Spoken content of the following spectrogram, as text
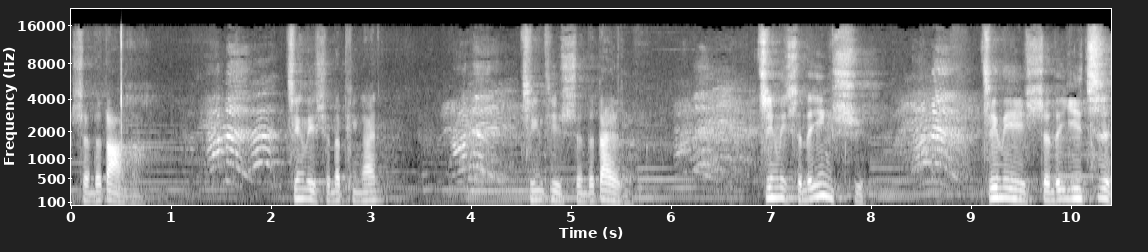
神的大能。经历神的平安，经历神的带领，经历神的应许，经历神的医治。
